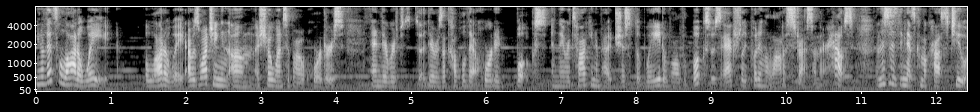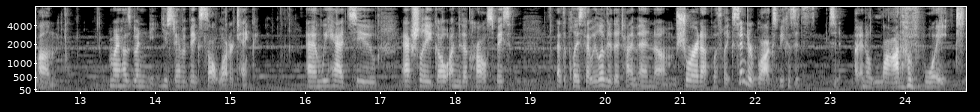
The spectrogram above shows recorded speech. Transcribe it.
you know, that's a lot of weight. A lot of weight. I was watching um, a show once about hoarders, and there was there was a couple that hoarded books, and they were talking about just the weight of all the books was actually putting a lot of stress on their house. And this is the thing that's come across too. Um, my husband used to have a big saltwater tank, and we had to actually go under the crawl space at the place that we lived at the time and um, shore it up with like cinder blocks because it's it's in, in a lot of weight.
